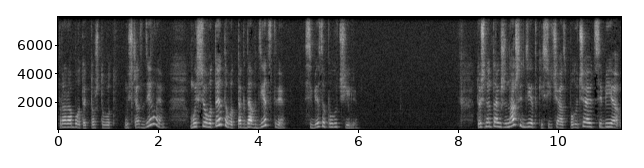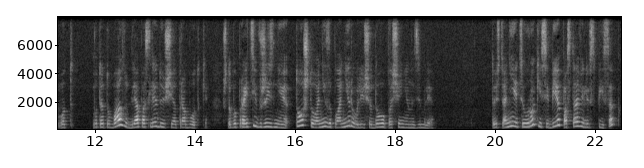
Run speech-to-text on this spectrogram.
проработать то, что вот мы сейчас делаем, мы все вот это вот тогда в детстве себе заполучили. Точно так же наши детки сейчас получают себе вот, вот эту базу для последующей отработки, чтобы пройти в жизни то, что они запланировали еще до воплощения на Земле. То есть они эти уроки себе поставили в список,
